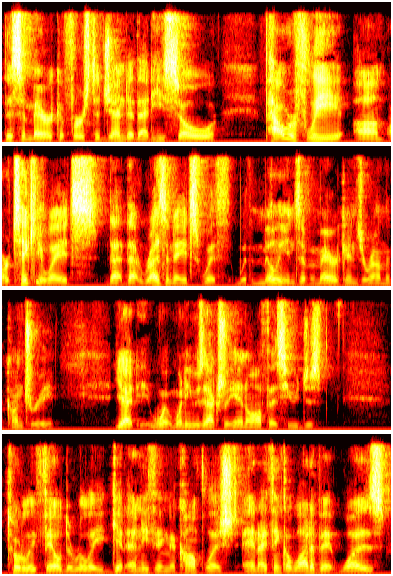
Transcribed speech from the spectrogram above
this America First agenda that he so powerfully um, articulates that that resonates with with millions of Americans around the country. Yet when, when he was actually in office, he would just totally failed to really get anything accomplished. And I think a lot of it was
